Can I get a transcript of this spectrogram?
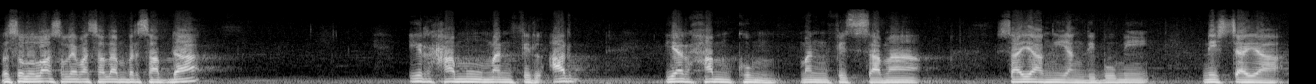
Rasulullah SAW bersabda, Irhamu man fil ard, yarhamkum man fis sama sayangi yang di bumi niscaya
